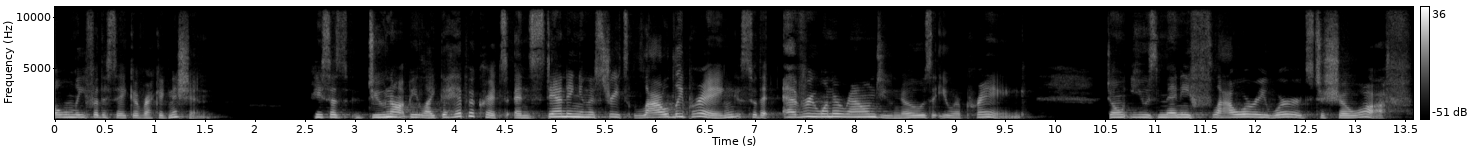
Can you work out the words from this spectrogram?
only for the sake of recognition. He says, do not be like the hypocrites and standing in the streets loudly praying so that everyone around you knows that you are praying. Don't use many flowery words to show off.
